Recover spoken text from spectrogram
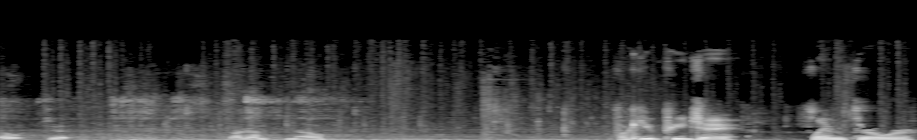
Oh, shit. Shotgun, no. Fuck you, PJ. Flamethrower.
